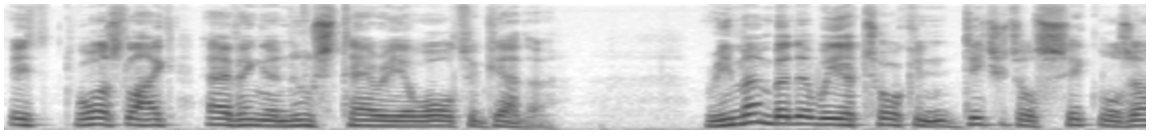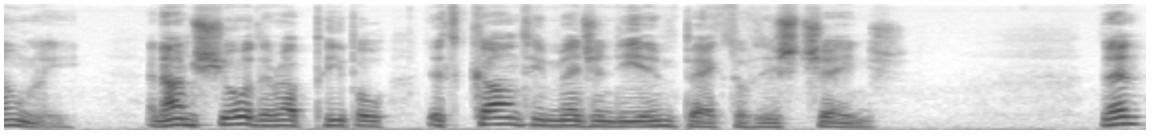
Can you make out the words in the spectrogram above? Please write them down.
It was like having a new stereo altogether. Remember that we are talking digital signals only and I'm sure there are people that can't imagine the impact of this change. Then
